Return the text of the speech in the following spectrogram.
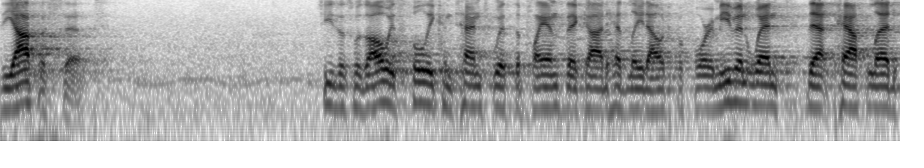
the opposite Jesus was always fully content with the plans that God had laid out before him. Even when that path led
